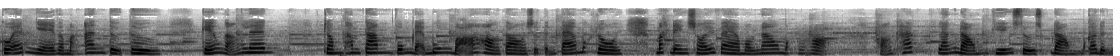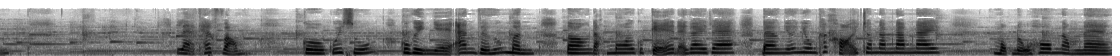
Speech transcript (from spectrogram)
cô ép nhẹ vào mặt anh từ từ, kéo ngẩng lên. Trong thâm tâm vốn đã buông bỏ hoàn toàn sự tỉnh táo mất rồi, mắt đen sói vào màu nâu mật ngọt, khoảng khắc lắng động khiến sự xúc động có đỉnh là khát vọng. Cô cúi xuống, cô ghi nhẹ anh về hướng mình, toàn đặt môi của kẻ đã gây ra bao nhớ nhung khắc khỏi trong năm năm nay. Một nụ hôn nồng nàn,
